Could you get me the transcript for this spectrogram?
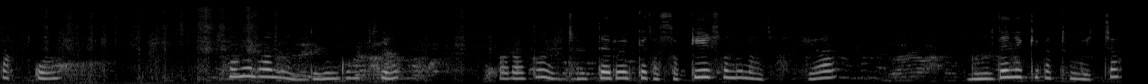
닦고 손으로 하면 안 되는 것 같아요. 여러분 절대로 애기 다섯기 손으로 하지 마세요. 물된 애기 같은 거 있죠?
